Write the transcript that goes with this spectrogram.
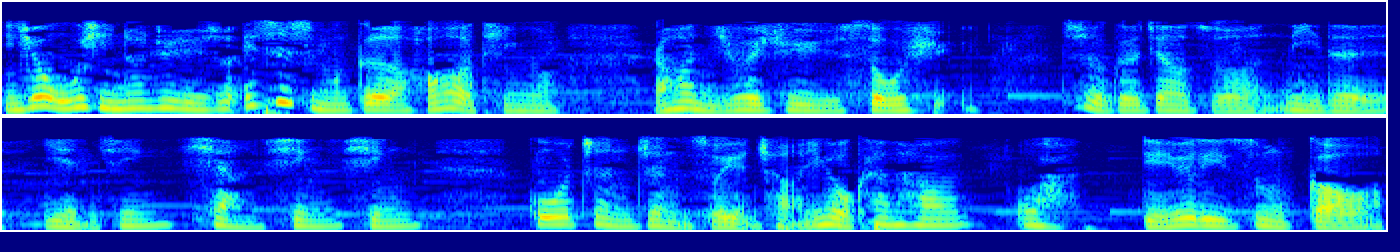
你就无形中就觉得说，哎，这是什么歌？好好听哦，然后你就会去搜寻。这首歌叫做《你的眼睛像星星》，郭正正所演唱。因为我看他哇，点阅率这么高啊，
